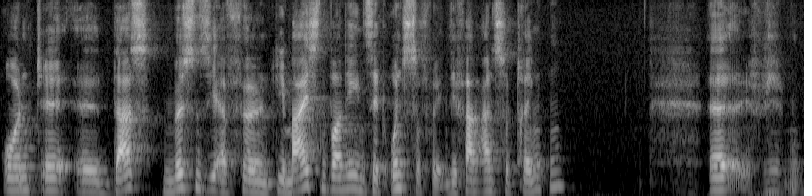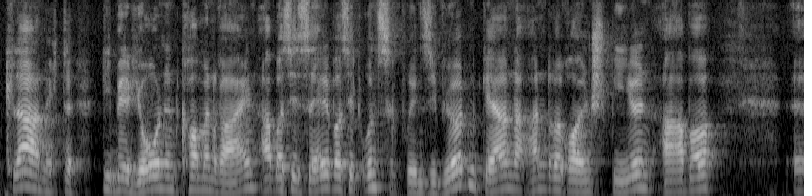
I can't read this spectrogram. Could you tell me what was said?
Und äh, äh das müssen sie erfüllen. Die meisten von ihnen sind unzufrieden. Sie fangen an zu trinken, klar, nicht, die Millionen kommen rein, aber sie selber sind unzufrieden. Sie würden gerne andere Rollen spielen, aber äh,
